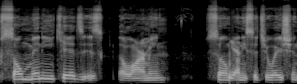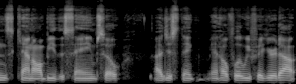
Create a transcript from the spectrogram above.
so many kids is alarming. So yeah. many situations can't all be the same. So I just think, and hopefully we figure it out.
